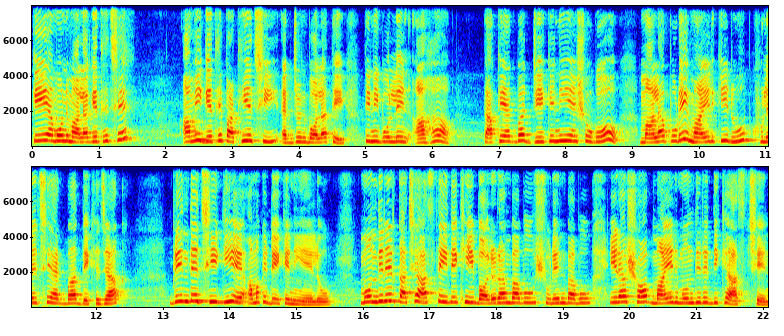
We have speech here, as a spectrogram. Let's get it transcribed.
কে এমন মালা গেঁথেছে? আমি গেথে পাঠিয়েছি একজন বলাতে। তিনি বললেন, আহা তাকে একবার ডেকে নিয়ে এসো গো। মালা পরে মায়ের কি রূপ খুলেছে একবার দেখে যাক। বৃন্দে ঝি গিয়ে আমাকে ডেকে নিয়ে এলো। মন্দিরের কাছে আসতেই দেখি বলরামবাবু, সুরেনবাবু, এরা সব মায়ের মন্দিরের দিকে আসছেন।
